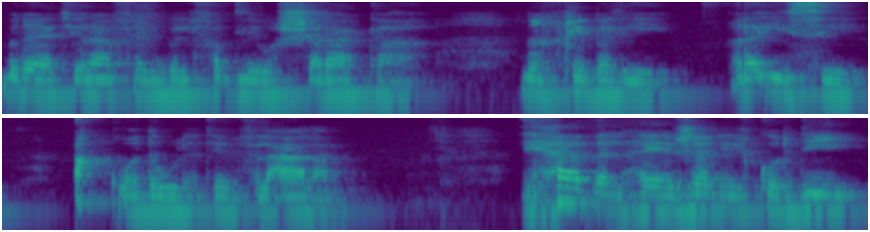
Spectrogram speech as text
من اعتراف بالفضل والشراكة من قبل رئيس أقوى دولة في العالم. لهذا الهيجان الكردي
